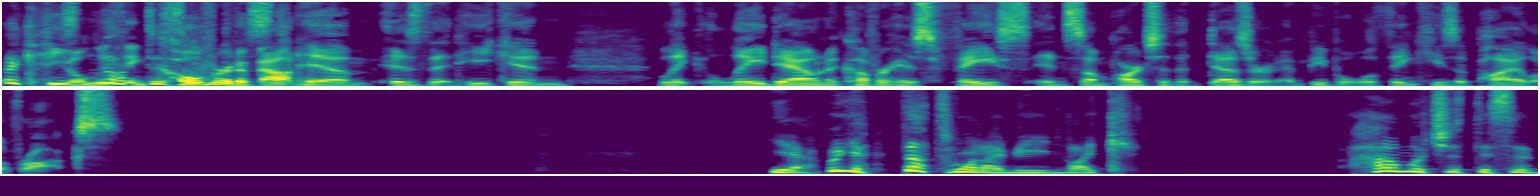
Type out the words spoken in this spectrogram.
Like the only thing covert about him is that he can like lay down and cover his face in some parts of the desert and people will think he's a pile of rocks. Yeah, but yeah, that's what I mean. Like, how much is this a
